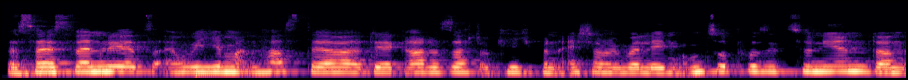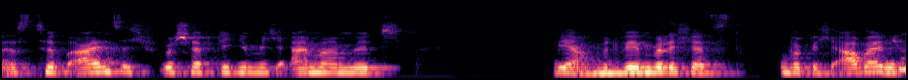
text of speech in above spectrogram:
Das heißt, wenn du jetzt irgendwie jemanden hast, der, der gerade sagt, okay, ich bin echt am Überlegen, umzupositionieren, dann ist Tipp 1, ich beschäftige mich einmal mit, ja, mit wem will ich jetzt wirklich arbeiten?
